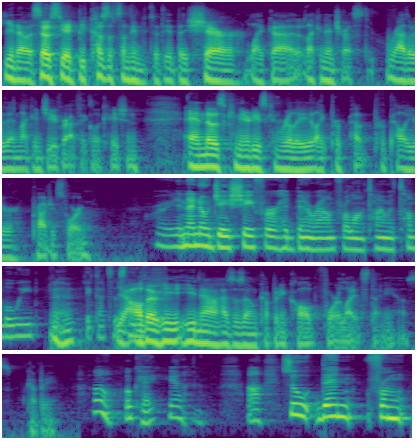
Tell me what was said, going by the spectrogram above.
you know associate because of something that they share like a, like an interest rather than like a geographic location. And those communities can really like propel, propel your projects forward right and i know jay Shafer had been around for a long time with tumbleweed mm-hmm. i think that's his yeah name. although he he now has his own company called four lights tiny house company oh okay yeah uh, so then, from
